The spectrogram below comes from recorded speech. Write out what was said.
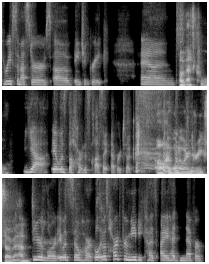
three semesters of ancient greek. And oh that's cool yeah, it was the hardest class I ever took. oh, I want to learn Greek so bad. Dear Lord, it was so hard. Well, it was hard for me because I had never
